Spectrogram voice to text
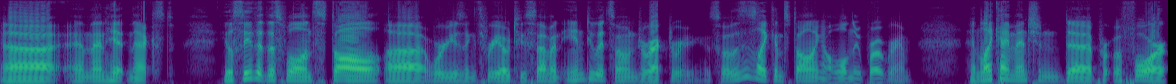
Uh, and then hit next. You'll see that this will install. Uh, we're using 3027 into its own directory. So this is like installing a whole new program. And like I mentioned uh, before,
